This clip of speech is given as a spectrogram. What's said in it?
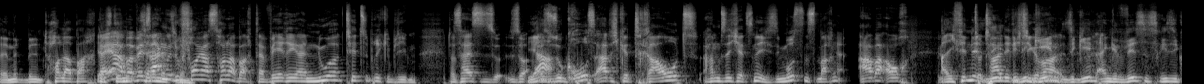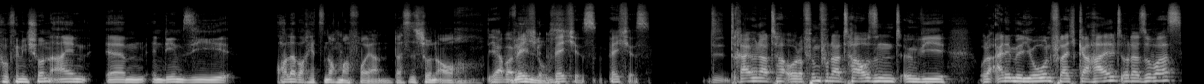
äh, mit, mit Hollerbach. ja, ja, aber wenn zu sagen wir, du feuerst Hollerbach, da wäre ja nur Titz übrig geblieben. Das heißt, so, so, Ja. also so großartig getraut haben sie sich jetzt nicht. Sie mussten es machen, aber auch Also ich finde, total sie, die richtige sie, gehen, Wahl. sie gehen ein gewisses Risiko, finde ich, schon ein, ähm, indem sie Hollerbach jetzt nochmal feuern. Das ist schon auch Ja, aber welch, welches? Welches? 300 oder 500.000 irgendwie oder eine Million vielleicht Gehalt oder sowas.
